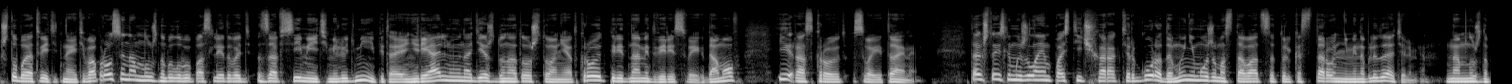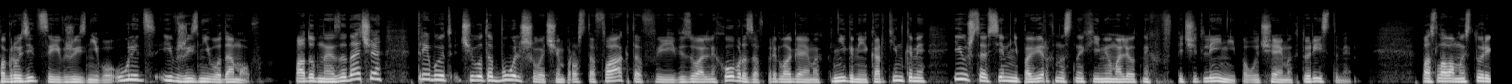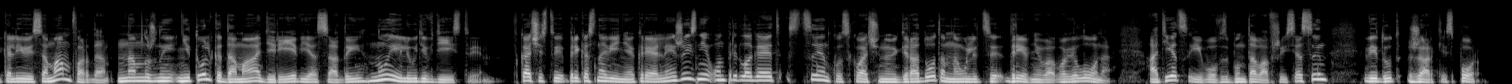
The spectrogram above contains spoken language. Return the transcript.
Чтобы ответить на эти вопросы, нам нужно было бы последовать за всеми этими людьми, питая нереальную надежду на то, что они откроют перед нами двери своих домов и раскроют свои тайны. Так что если мы желаем постичь характер города, мы не можем оставаться только сторонними наблюдателями. Нам нужно погрузиться и в жизнь его улиц, и в жизнь его домов. Подобная задача требует чего-то большего, чем просто фактов и визуальных образов, предлагаемых книгами и картинками, и уж совсем не поверхностных и мимолетных впечатлений, получаемых туристами. По словам историка Льюиса Мамфорда, нам нужны не только дома, деревья, сады, но и люди в действии. В качестве прикосновения к реальной жизни он предлагает сценку, схваченную Геродотом на улице Древнего Вавилона. Отец и его взбунтовавшийся сын ведут жаркий спор.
